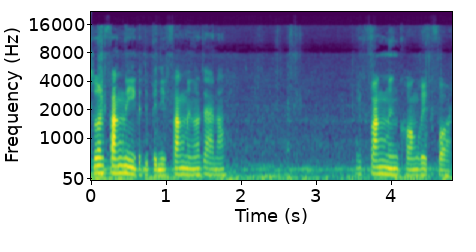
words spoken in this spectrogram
ส่วนฟังนี่ก็จะเป็นอีกฟังหนึ่งนาะจ้าเนาะ อีกฝั่งหนึ่งของเวกฟอร์ด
